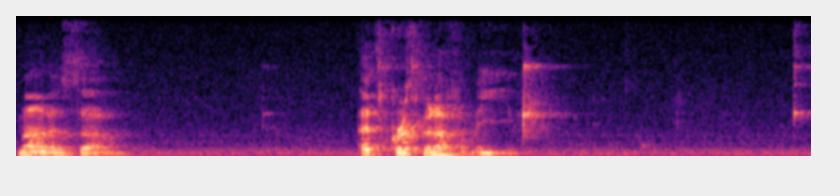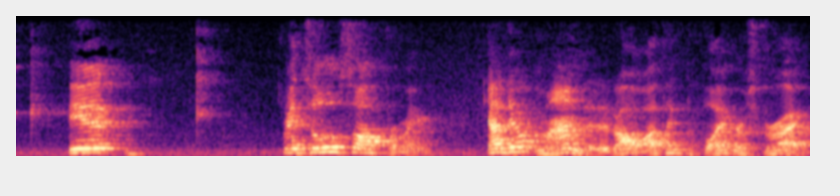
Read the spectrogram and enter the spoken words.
Mine is, um, it's crisp enough for me. It it's a little soft for me. I don't mind it at all. I think the flavor is great.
